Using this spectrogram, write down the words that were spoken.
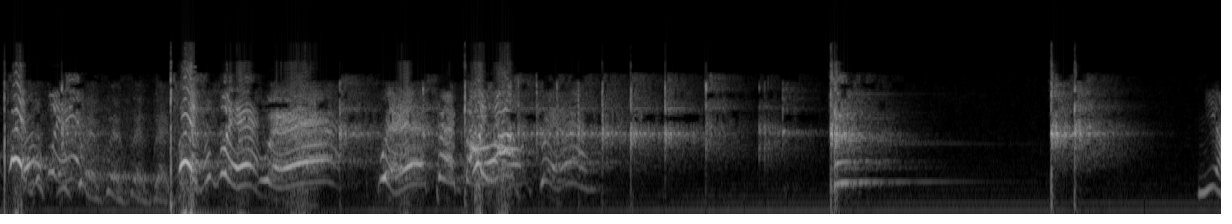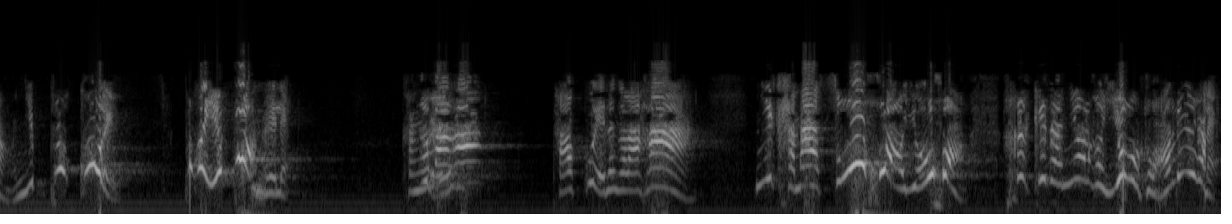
跪不跪？跪跪跪跪。跪不跪？跪跪，别打我！跪。娘，你不跪，不跪也棒着嘞。看看吧哈，他跪那个了哈，你看他左晃右晃，还给他娘了个摇桩驴上来，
